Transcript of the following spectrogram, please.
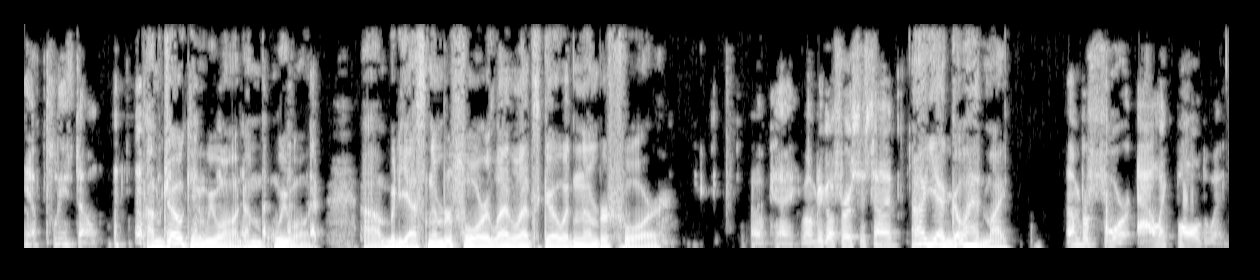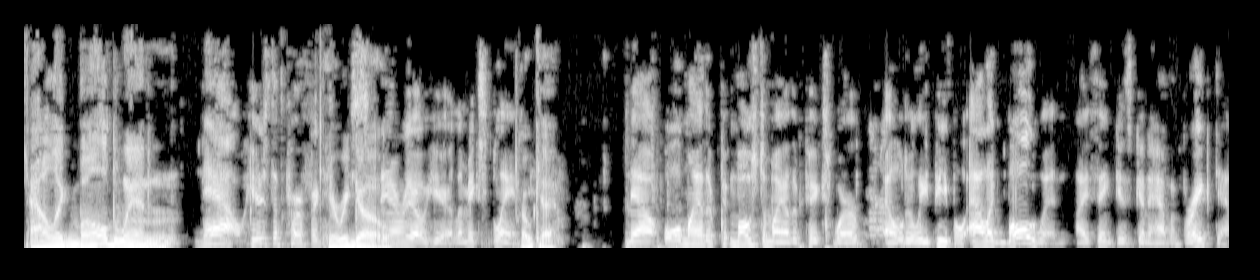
Yeah, please don't. I'm joking. We won't. I'm, we won't. Um, but yes, number four. Let Let's go with number four. Okay, you want me to go first this time? Oh yeah, go ahead, Mike. Number four, Alec Baldwin. Alec Baldwin. Now, here's the perfect Here we go. scenario here. Let me explain. Okay. Now, all my other, most of my other picks were elderly people. Alec Baldwin, I think, is going to have a breakdown.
